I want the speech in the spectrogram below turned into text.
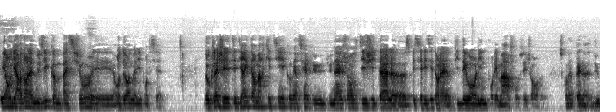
et en gardant la musique comme passion et en dehors de ma vie professionnelle. Donc là, j'ai été directeur marketing et commercial d'une agence digitale euh, spécialisée dans la vidéo en ligne pour les marques. C'est genre ce qu'on appelle du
